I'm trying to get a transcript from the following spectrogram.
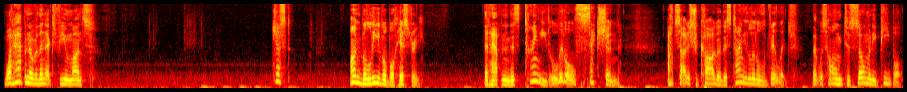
What happened over the next few months? Just unbelievable history that happened in this tiny little section outside of Chicago, this tiny little village that was home to so many people.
